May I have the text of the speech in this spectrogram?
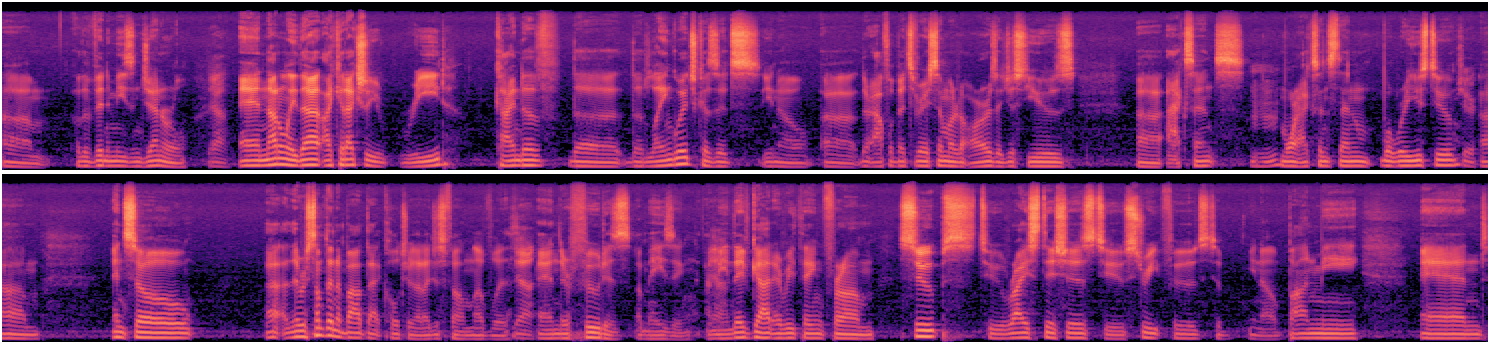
um, of the Vietnamese in general. Yeah. And not only that, I could actually read kind of the the language because it's you know uh, their alphabet's very similar to ours. They just use uh, accents, more accents than what we're used to. Sure. Um, and so uh, there was something about that culture that I just fell in love with. Yeah. And their food is amazing. I mean, they've got everything from soups to rice dishes to street foods to you know banh mi, and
